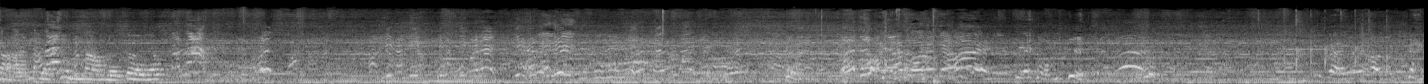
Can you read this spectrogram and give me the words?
กาสที่จะขึ้นนำเหลือเกินครับพี่นะพี่พี่ไปเลย แบงไม่เอาแบง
